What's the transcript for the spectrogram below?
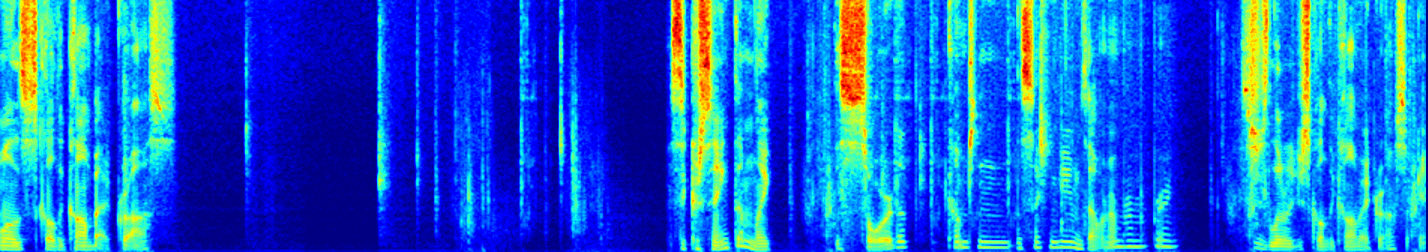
Well, this is called the Combat Cross. Is it Chrysanthemum like the sword that comes in the second game? Is that what I'm remembering? This is literally just called the Combat Cross. Okay.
